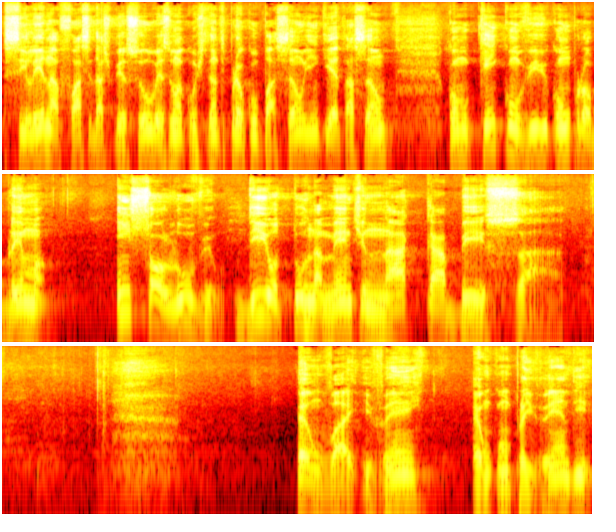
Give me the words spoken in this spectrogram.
se lê na face das pessoas uma constante preocupação e inquietação, como quem convive com um problema insolúvel dioturnamente na cabeça. É um vai e vem, é um compra e vende,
